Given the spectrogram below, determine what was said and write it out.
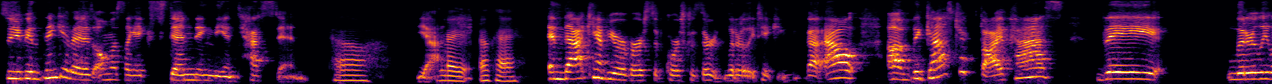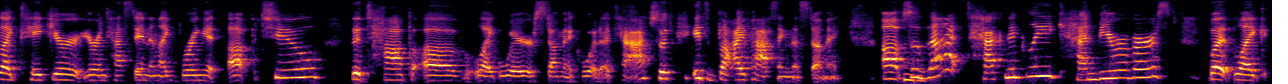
So you can think of it as almost like extending the intestine. Oh yeah. right okay. And that can't be reversed of course because they're literally taking that out. Um, the gastric bypass they literally like take your your intestine and like bring it up to the top of like where your stomach would attach. So it's it's bypassing the stomach. Um, mm-hmm. so that technically can be reversed but like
